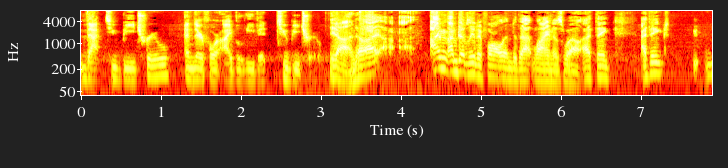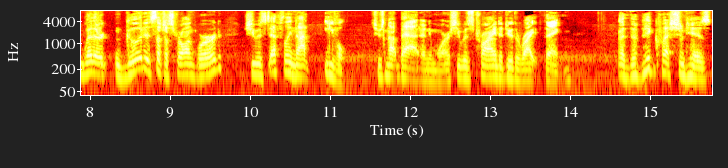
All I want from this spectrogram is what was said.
that to be true, and therefore I believe it to be true. Yeah, no, I, I I'm I'm definitely gonna fall into that line as well. I think I think whether good is such a strong word, she was definitely not evil. She was not bad anymore. She was trying to do the right thing. Uh, The big question is,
